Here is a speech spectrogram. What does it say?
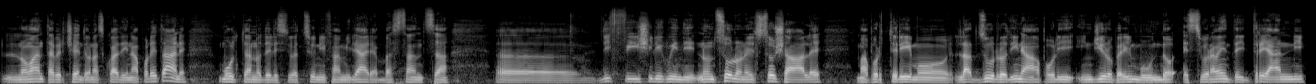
il 90% è una squadra di napoletane, molti hanno delle situazioni familiari abbastanza eh, difficili, quindi non solo nel sociale, ma porteremo l'azzurro di Napoli in giro per il mondo e sicuramente in tre anni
